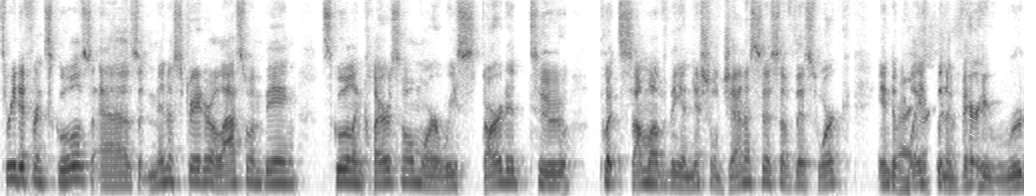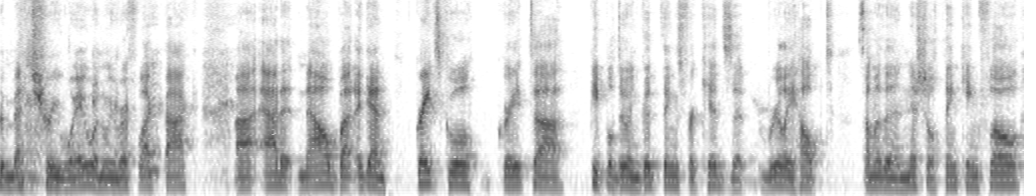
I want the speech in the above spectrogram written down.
three different schools as administrator. The last one being school in Claire's Claresholm, where we started to put some of the initial genesis of this work into right. place in a very rudimentary way when we reflect back uh, at it now. But again, great school, great uh, people doing good things for kids that really helped some of the initial thinking flow.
